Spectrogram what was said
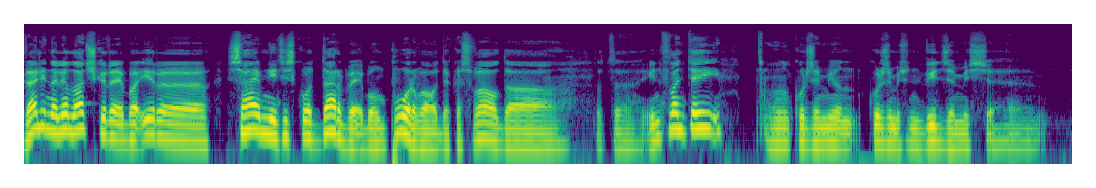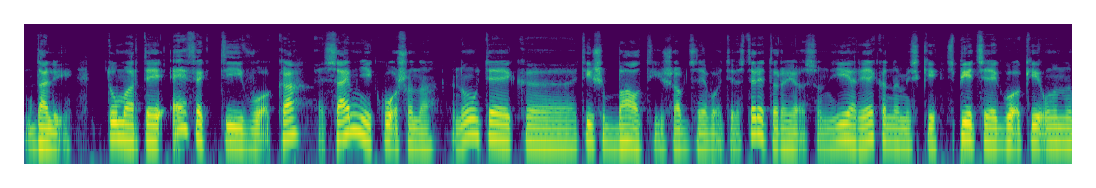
Vēl viena liela atšķirība ir saimniecisko darbība un porvalde, kas valda tad, inflantei un kurzemis un vidzemis dalī. Tomēr te efektīvāka saimniekošana notiek tīši baltīšu apdzīvoties teritorijās, un viņi arī ekonomiski spēcīgāki un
